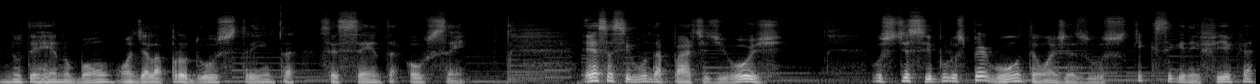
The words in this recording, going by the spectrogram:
no terreno bom, onde ela produz 30, 60 ou 100. Essa segunda parte de hoje, os discípulos perguntam a Jesus o que, que significa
